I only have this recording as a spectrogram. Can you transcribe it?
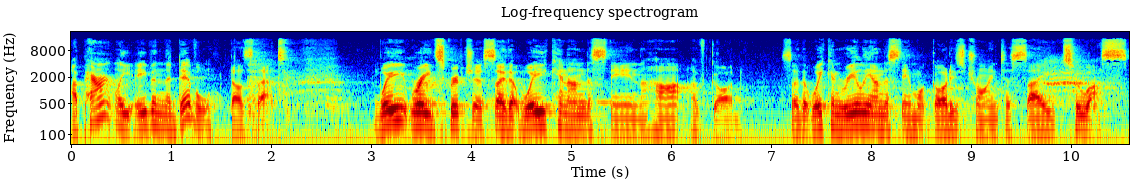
Apparently, even the devil does that. We read Scripture so that we can understand the heart of God, so that we can really understand what God is trying to say to us.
